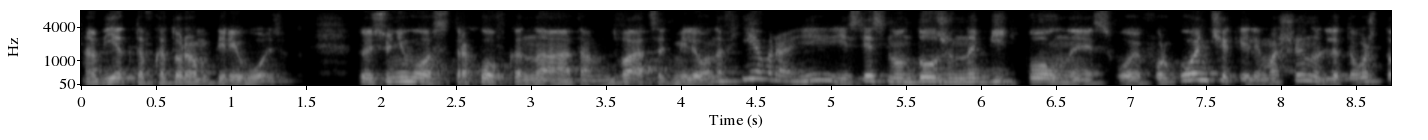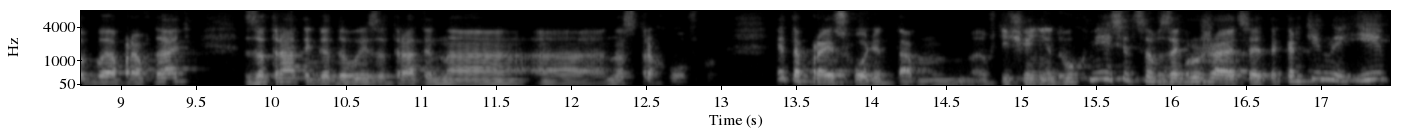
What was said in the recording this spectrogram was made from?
объектов, которые он перевозит. То есть у него страховка на там, 20 миллионов евро, и, естественно, он должен набить полный свой фургончик или машину для того, чтобы оправдать затраты, годовые затраты на, э, на страховку. Это происходит там в течение двух месяцев, загружаются эти картины и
